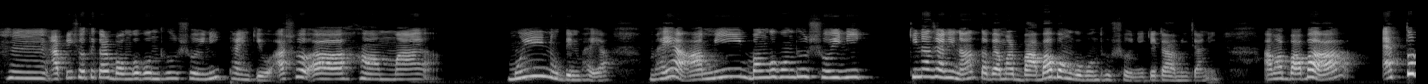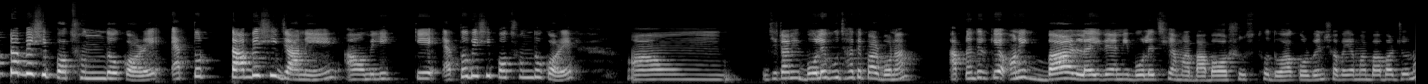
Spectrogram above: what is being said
হুম, আপনি সত্যিকার বঙ্গবন্ধু সৈনিক? থ্যাংক ইউ আসো মা মঈন উদ্দিন ভাইয়া। ভাইয়া, আমি বঙ্গবন্ধুর সৈনিক কিনা জানি না, তবে আমার বাবা বঙ্গবন্ধুর সৈনিক, এটা আমি জানি। আমার বাবা এতটা বেশি পছন্দ করে, এতটা বেশি জানে, আওয়ামী লীগকে এত বেশি পছন্দ করে যেটা আমি বলে বুঝাতে পারব না। আপনাদেরকে অনেকবার লাইভে আমি বলেছি, আমার বাবা অসুস্থ, দোয়া করবেন সবাই আমার বাবার জন্য।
